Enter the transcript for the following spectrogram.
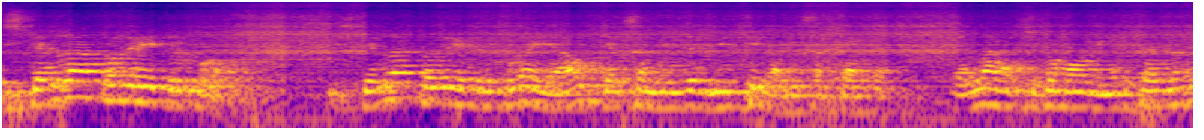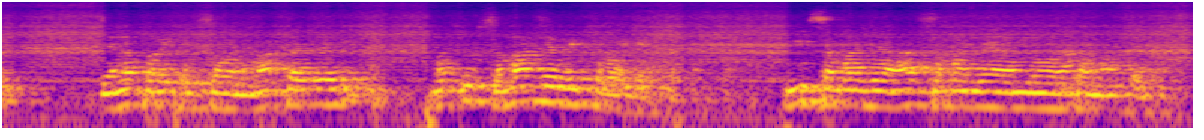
ಇಷ್ಟೆಲ್ಲ ತೊಂದರೆ ಇದ್ದರೂ ಕೂಡ, ಇಷ್ಟೆಲ್ಲ ತೊಂದರೆ ಇದ್ದರೂ ಕೂಡ ಯಾವ ಕೆಲಸ ನಿಂತ ನಿಂತಿಲ್ಲ ಈ ಸರ್ಕಾರ ಎಲ್ಲ ಸುಗಮವಾಗಿ ನಡೀತಾ ಇದ್ದಾರೆ. ಜನಪರ ಕೆಲಸವನ್ನು ಮಾಡ್ತಾ ಇದ್ದಾರೆ. ಮತ್ತು ಸಮಾಜ ರಹಿತವಾಗಿರ್ತದೆ ಈ ಸಮಾಜ, ಆ ಸಮಾಜ ಅನ್ನುವಂಥ ಮಾತಾಡ್ತಾರೆ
